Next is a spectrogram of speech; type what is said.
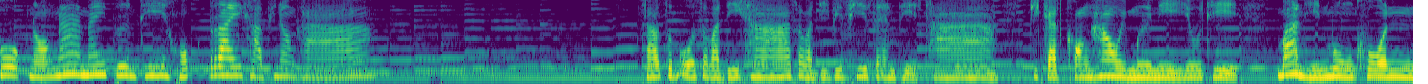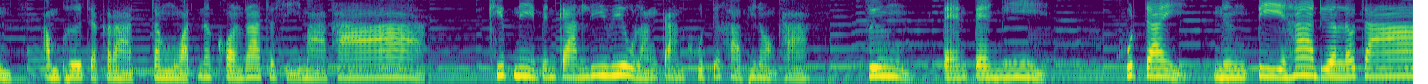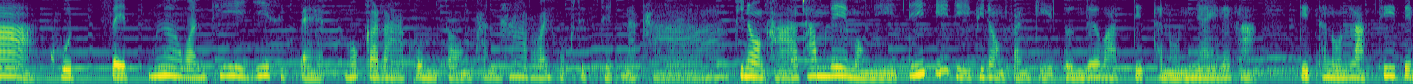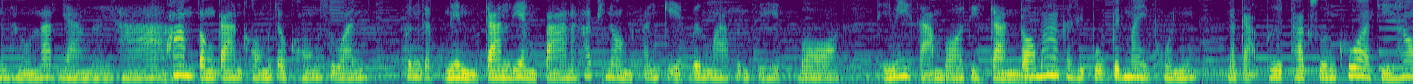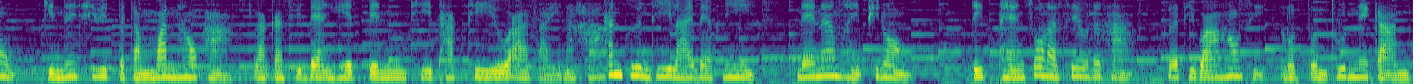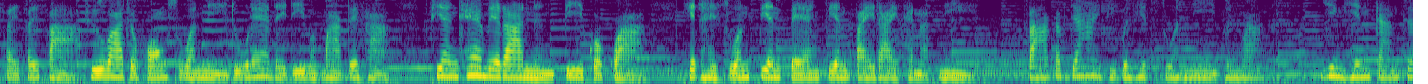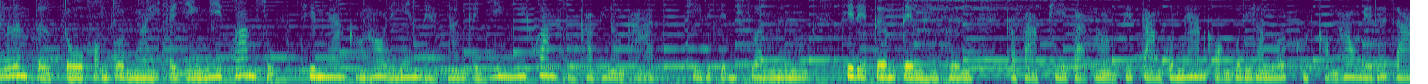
โคกน้องหน้าในพื้นที่ 6 ไร่ค่ะพี่น้องคะสาวสมโอสวัสดีค่ะ สวัสดีพี่พี่แฟนเพจค่ะ พิกัดของเฮ้ามือนี่อยู่ที่บ้านหินมงคลอำเภอจักราชจังหวัดนครราชสีมาค่ะ คลิปนี้เป็นการรีวิวหลังการขุดเด้อค่ะพี่น้องคะซึ่งแปลงแปลงนี้ขุดได้ หนึ่งปี 5 เดือนแล้วจ้า ขุดเสร็จเมื่อวันที่ 28 มกราคม 2567 นะคะ พี่น้องคะถ้ำเล่มองนี้ดีดีพี่น้องสังเกตเบิงเด้อว่าติดถนนใหญ่เลยค่ะ ติดถนนหลักที่เป็นถนนลาดยางเลยค่ะ ความต้องการของเจ้าของสวน เพิ่นก็เน้นการเลี้ยงปลานะคะ พี่น้องสังเกตเบิ่งว่าเพิ่นสิเฮ็ดบอ่อที่มีสามบอ่อติดกัน ต่อมาก็สิปลูกเป็นไม้ผลแล้วก็พืชผักสวนครัวที่เฮากินในชีวิตประจำวันเฮาค่ะแล้วก็สิแบ่งเฮ็ดเป็นที่พักที่อยู่อาศัยนะคะขั้นพื้นที่หลายแบบนี้ แนะนำให้พี่น้อง ติดแผงโซลาร์เซลล์เด้อค่ะ เพื่อที่ว่าเฮาสิลดต้นทุนในการใส่ไฟฟ้า ถือว่าเจ้าของสวนนี่ดูแลได้ดีมากๆด้วยค่ะ เพียงแค่เวลาหนึ่งปีกว่าๆเฮ็ดให้สวนเปลี่ยนแปลงเปลี่ยนไปได้ขนาดนี้ ตากับยายที่เพิ่นเฮ็ดสวนนี้เพิ่นว่า ยิ่งเห็นการเจริญเติบโตของต้นไม้ก็ยิ่งมีความสุข ทีมงานของเฮาได้ยินแบบนั้นก็ยิ่งมีความสุขค่ะพี่น้องคะที่ได้เป็นส่วนหนึ่งที่ได้เติมเต็มให้เพิ่น ก็ฝากพี่ฝากน้องติดตามผลงานของบุรีรัมย์รถขุดของเฮาในเด้อจ้า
